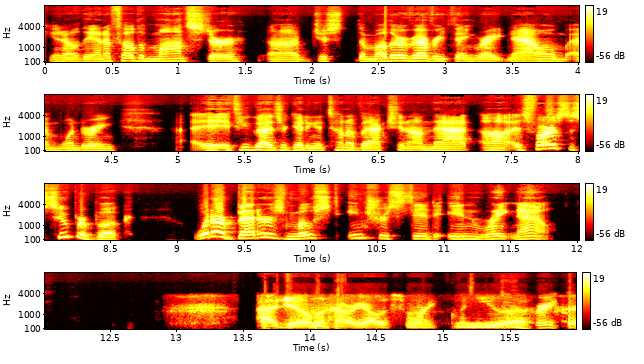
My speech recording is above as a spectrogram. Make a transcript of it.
you know, the NFL, the monster, uh, just the mother of everything right now. I'm, I'm, wondering uh, if you guys are getting a ton of action on that. Uh, as far as the Superbook, what are bettors most interested in right now? Hi, gentlemen. How are y'all this morning? When you uh,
